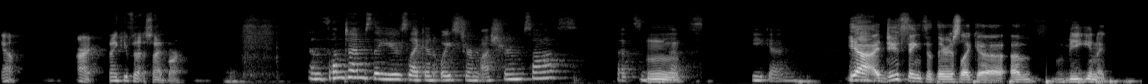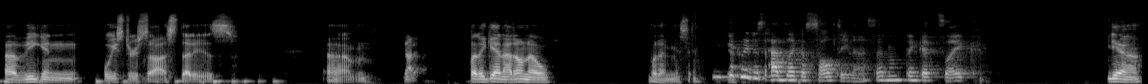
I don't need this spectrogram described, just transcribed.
Yeah. All right. Thank you for that sidebar. And sometimes they use like an oyster mushroom sauce. That's Mm. that's vegan. Yeah, I do think that there's like a, a vegan a vegan oyster sauce that is um Got it. but again, I don't know what I'm missing. Basically, just adds like a saltiness. I don't think it's like Yeah.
